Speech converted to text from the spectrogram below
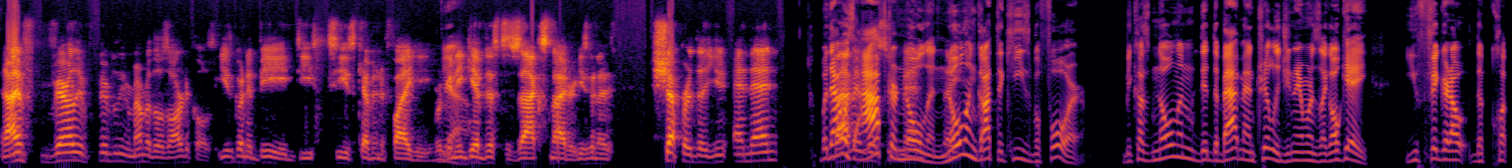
And I very vividly remember those articles. He's going to be DC's Kevin Feige. We're going to give this to Zack Snyder. He's going to shepherd the and then But that was Batman versus after Nolan. like- Nolan got the keys before because Nolan did the Batman trilogy, and everyone's like, okay, you figured out the quote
